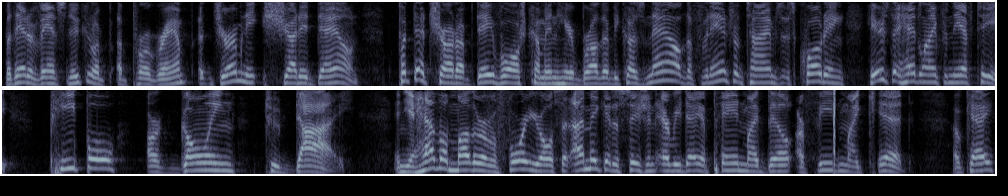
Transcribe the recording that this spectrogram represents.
But they had an advanced nuclear uh, program. Uh, Germany shut it down. Put that chart up. Dave Walsh, come in here, brother, because now the Financial Times is quoting here's the headline from the FT People are going to die. And you have a mother of a four year old said, I make a decision every day of paying my bill or feeding my kid. Okay?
